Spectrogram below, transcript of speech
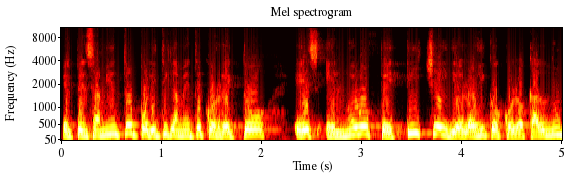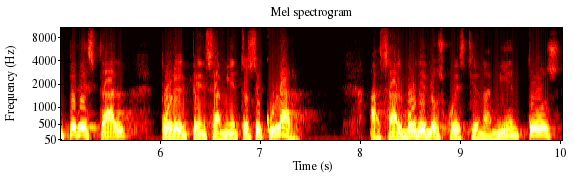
el pensamiento políticamente correcto es el nuevo fetiche ideológico colocado en un pedestal por el pensamiento secular, a salvo de los cuestionamientos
